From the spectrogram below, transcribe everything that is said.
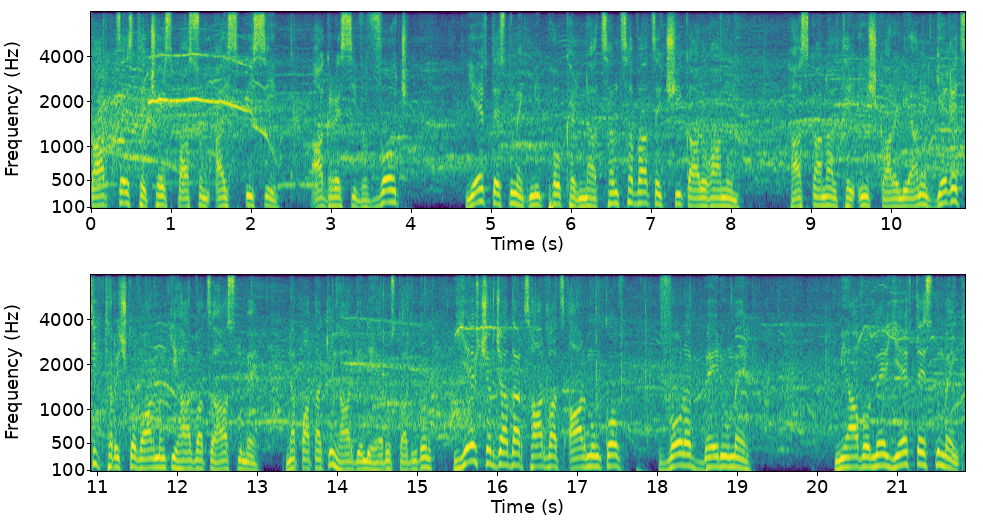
կարծես թե չէր սպասում այսպիսի ագրեսիվ ոճ եւ տեսնում ենք մի փոքր նա ցնցված է, չի կարողանում հասկանալ, թե ինչ կարելի անել, գեղեցիկ թռիչքով արմնկի հարվածը հասնում է նպատակին հարգելի հերոստադիտոն եւ շրջադարձ հարված արմունկով, որը բերում է միավորներ եւ տեսնում ենք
